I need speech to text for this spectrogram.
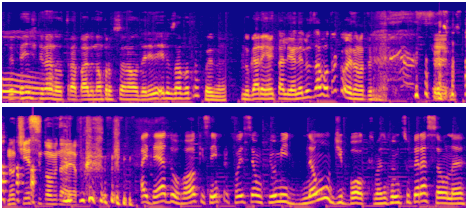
O- Depende, né? No trabalho não profissional dele, ele usava outra coisa, né? No garanhão italiano ele usava outra coisa, Matheus. É, não tinha esse nome na época. A ideia do Rock sempre foi ser um filme não de boxe, mas um filme de superação, né?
